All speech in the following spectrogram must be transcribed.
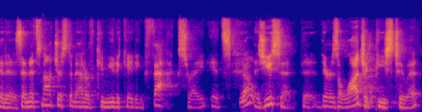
It is. And it's not just a matter of communicating facts, right? It's, no. as you said, there's a logic piece to it.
